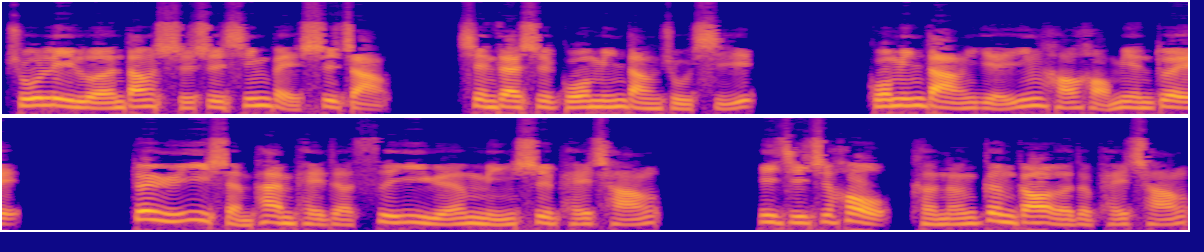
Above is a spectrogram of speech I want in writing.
朱立伦当时是新北市长，现在是国民党主席，国民党也应好好面对。对于一审判赔的四亿元民事赔偿，一级之后可能更高额的赔偿，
